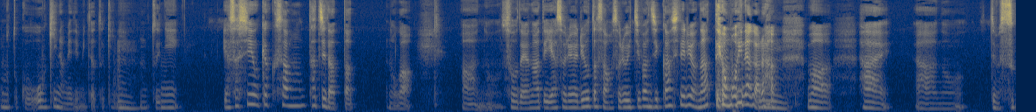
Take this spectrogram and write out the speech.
もっとこう大きな目で見た時に、うん本当に優しいお客さんたちだったのが。あのそうだよなっていやそれは亮太さんはそれを一番実感してるよなって思いながら、うん まあはいあのでもすっ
